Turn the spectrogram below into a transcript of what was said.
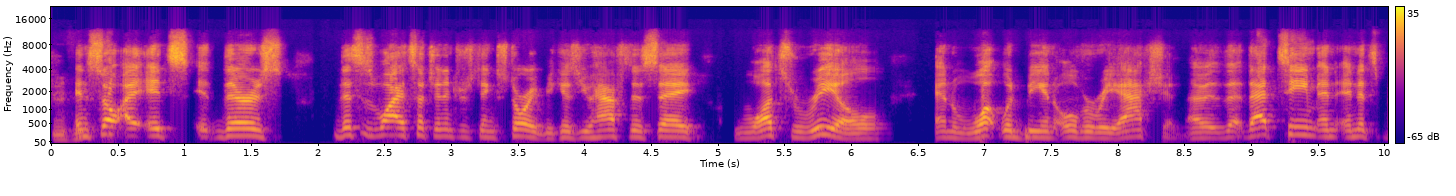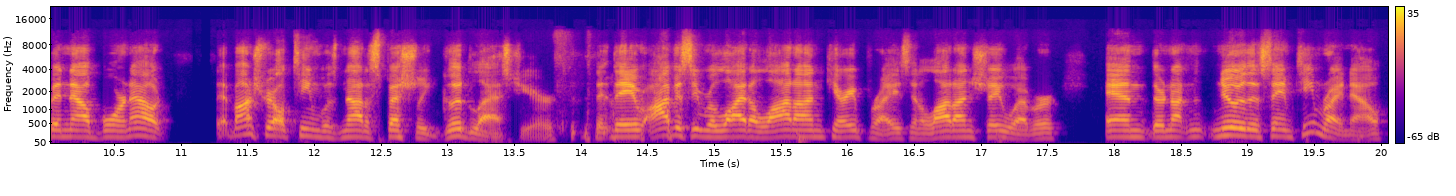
Mm-hmm. And so it's it, there's this is why it's such an interesting story because you have to say what's real and what would be an overreaction. I mean, that, that team, and, and it's been now borne out, that Montreal team was not especially good last year. they, they obviously relied a lot on Carey Price and a lot on Shea Weber, and they're not nearly the same team right now.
